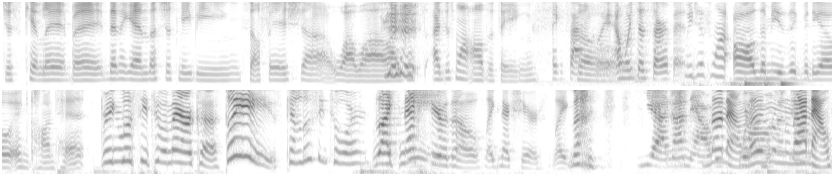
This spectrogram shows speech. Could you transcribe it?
just kill it. But then again, that's just me being selfish. Uh, wow, wow. I just I just want all the things. Exactly. So- And we deserve it. We just want all the music video and content. Bring Lucy to America. please can Lucy tour? Like next year though. Like next year. Like Yeah, not now. not now. Not, not not now.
